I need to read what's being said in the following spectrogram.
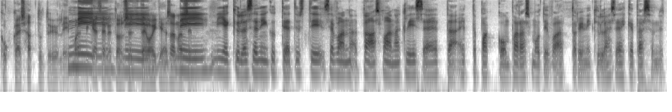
kukkaishattutyyliin, vai niin, mikä se nyt on niin, se sitten oikea sana niin, niin, ja kyllä se niin kuin tietysti se vanha, taas vanha klise, että, että pakko on paras motivaattori, niin kyllä se ehkä tässä nyt,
